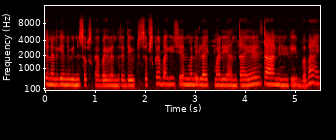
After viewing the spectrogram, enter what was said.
ಚಾನಲ್ಗೆ ನೀವು ಇನ್ನೂ ಸಬ್ಸ್ಕ್ರೈಬ್ ಆಗಿಲ್ಲ ಅಂದರೆ ದಯವಿಟ್ಟು ಸಬ್ಸ್ಕ್ರೈಬ್ ಆಗಿ ಶೇರ್ ಮಾಡಿ ಲೈಕ್ ಮಾಡಿ ಅಂತ ಹೇಳ್ತಾ ನಿಮಗೆ. ಬಾಯ್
